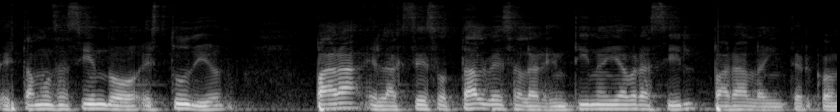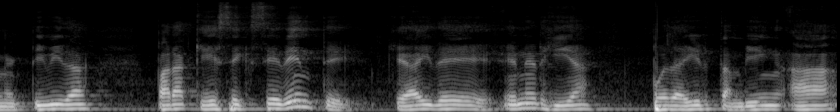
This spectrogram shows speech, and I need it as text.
estamos haciendo estudios para el acceso tal vez a la Argentina y a Brasil, para la interconectividad, para que ese excedente que hay de energía pueda ir también a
